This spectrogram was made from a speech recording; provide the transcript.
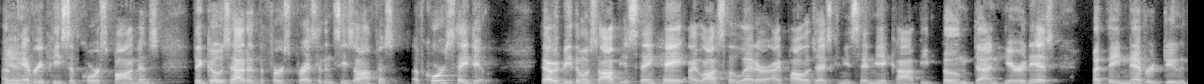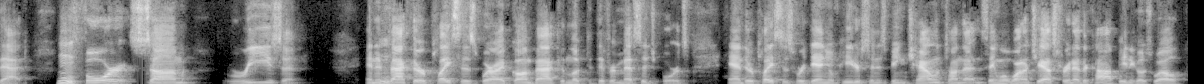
of yeah. every piece of correspondence that goes out of the first presidency's office? Of course they do. That would be the most obvious thing. Hey, I lost the letter. I apologize. Can you send me a copy? Boom, done. Here it is. But they never do that hmm. for some reason. And in hmm. fact, there are places where I've gone back and looked at different message boards, and there are places where Daniel Peterson is being challenged on that and saying, Well, why don't you ask for another copy? And he goes, Well,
